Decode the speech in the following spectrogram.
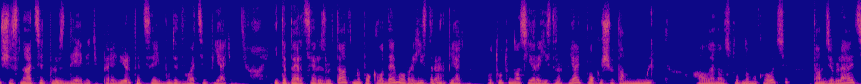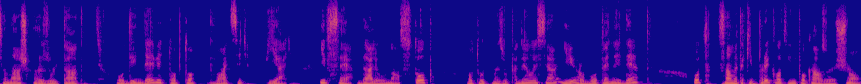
16 плюс 9. Перевірте, це і буде 25. І тепер цей результат ми покладемо в регістр R5. Отут у нас є регістр R5, поки що там 0, але на наступному кроці там з'являється наш результат 1,9, тобто 25. І все. Далі у нас стоп. Отут ми зупинилися і робота не йде. От саме такий приклад він показує, що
